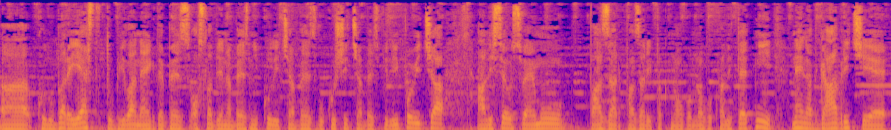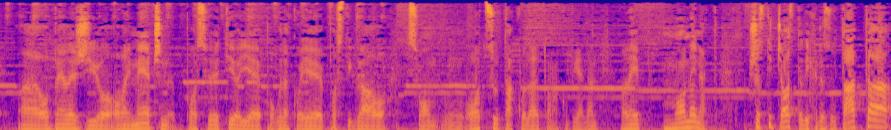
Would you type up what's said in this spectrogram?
a, Kolubara jeste tu bila negde bez oslabljena bez Nikulića, bez Vukušića, bez Filipovića, ali sve u svemu Pazar, Pazar ipak mnogo mnogo kvalitetniji. Nenad Gavrić je a, obeležio ovaj meč, posvetio je pogoda koji je postigao svom m, ocu, tako da je to onako bio jedan lep momenat. Što se tiče ostalih rezultata,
